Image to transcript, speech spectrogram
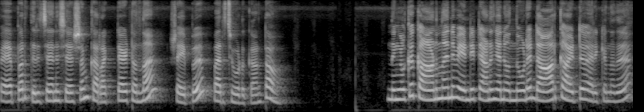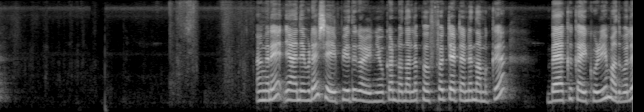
പേപ്പർ തിരിച്ചതിന് ശേഷം കറക്റ്റായിട്ടൊന്ന് ഷേപ്പ് വരച്ചു കൊടുക്കാം കേട്ടോ നിങ്ങൾക്ക് കാണുന്നതിന് വേണ്ടിയിട്ടാണ് ഞാൻ ഒന്നുകൂടെ ഡാർക്കായിട്ട് വരയ്ക്കുന്നത്. അങ്ങനെ ഞാനിവിടെ ഷേപ്പ് ചെയ്ത് കഴിഞ്ഞു. കണ്ടോ? നല്ല പെർഫെക്റ്റ് ആയിട്ട് തന്നെ നമുക്ക് ബാക്ക് കൈക്കുഴിയും അതുപോലെ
